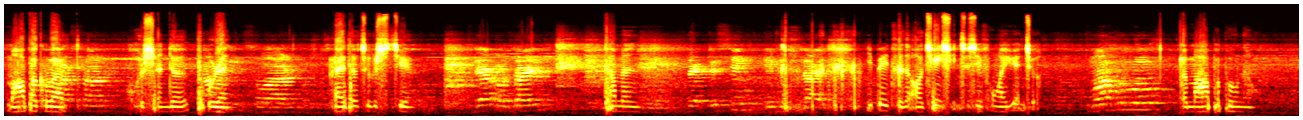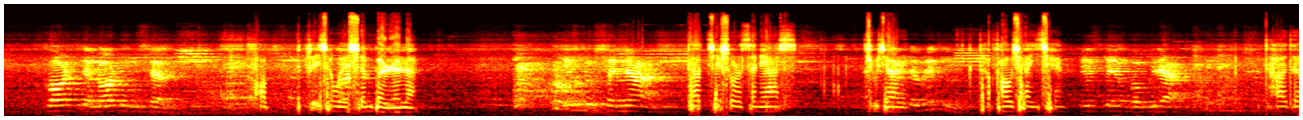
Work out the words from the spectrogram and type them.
马哈巴格瓦火神的仆人来到这个世界，他们一辈子的哦进行这些奉爱原则。而马巴布呢？啊，被称为神本人了。他接受了三尼阿斯出家人，他抛下一切，他的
